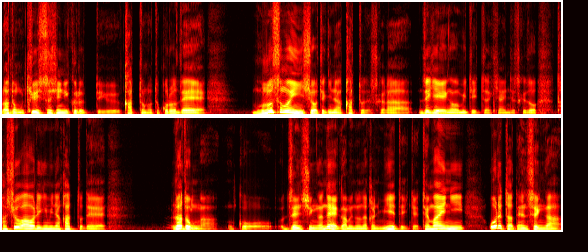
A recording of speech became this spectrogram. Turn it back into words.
ラドンを救出しに来るっていうカットのところでものすごい印象的なカットですから是非映画を見ていただきたいんですけど多少煽り気味なカットでラドンがこう全身がね画面の中に見えていて手前に折れた電線が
